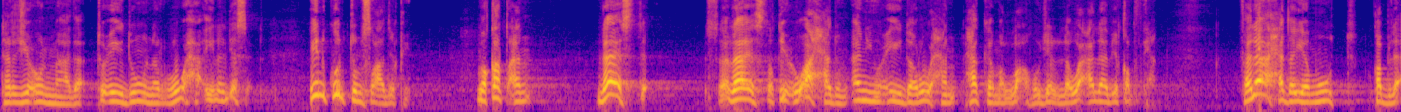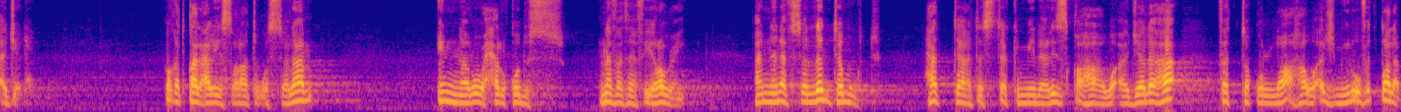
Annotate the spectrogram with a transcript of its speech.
ترجعون ماذا؟ تعيدون الروح إلى الجسد. إن كنتم صادقين. وقطعا لا يست لا يستطيع أحد أن يعيد روحا حكم الله جل وعلا بقبضها. فلا أحد يموت قبل أجله. وقد قال عليه الصلاة والسلام إن روح القدس نفث في روعي أن نفسا لن تموت حتى تستكمل رزقها وأجلها فاتقوا الله وأجملوا في الطلب.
